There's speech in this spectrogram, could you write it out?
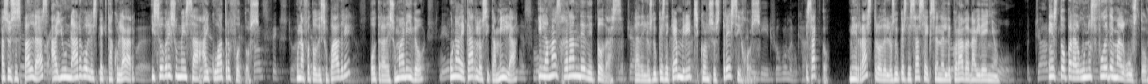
A sus espaldas hay un árbol espectacular y sobre su mesa hay cuatro fotos. Una foto de su padre, otra de su marido, una de Carlos y Camila y la más grande de todas, la de los duques de Cambridge con sus tres hijos. Exacto, ni rastro de los duques de Sussex en el decorado navideño. Esto para algunos fue de mal gusto,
